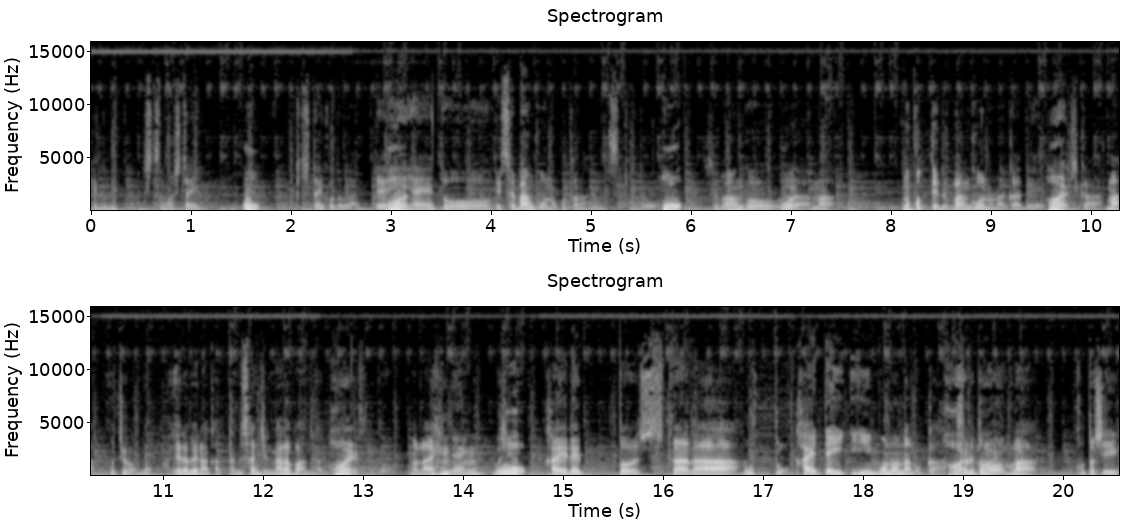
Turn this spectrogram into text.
逆に質問したいお。聞きたいことがあって、はい。えー、とで背番号のことなんですけどお。背番号が、まあ、残ってる番号の中ではい。しか、まあ、もちろんね選べなかったんで37番だったんですけど、まあ、来年もしお。変えれとしたら。変えていいものなのか、はい。それとも、はい。はい。まあ今年、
